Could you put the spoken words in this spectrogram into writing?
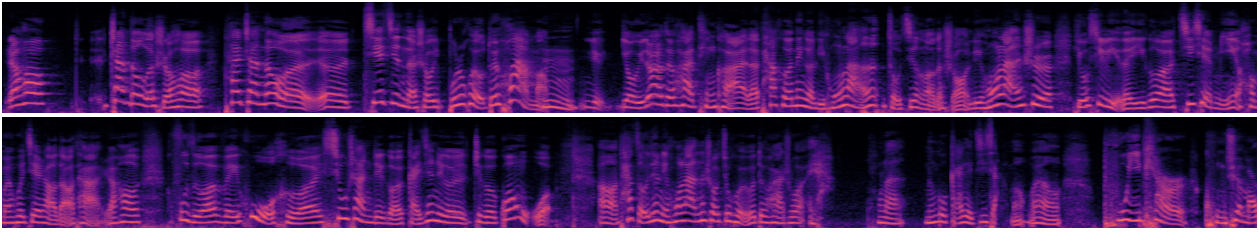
然后战斗的时候，他战斗呃接近的时候，不是会有对话吗？嗯，有有一段对话挺可爱的。他和那个李红兰走近了的时候，李红兰是游戏里的一个机械迷，后面会介绍到他，然后负责维护和修缮这个改进这个这个光武。啊，他走进李红兰的时候，就会有个对话说：“哎呀，红兰能够改改机甲吗？我想。”铺一片孔雀毛，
